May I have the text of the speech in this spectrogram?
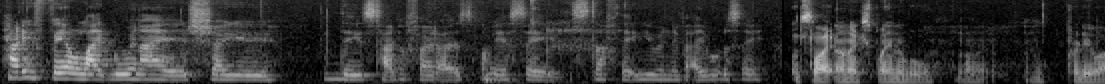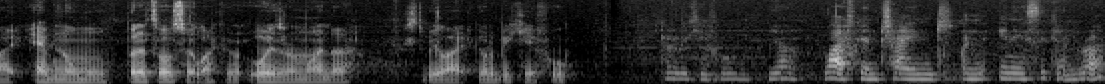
How do you feel like when I show you these type of photos? Obviously, stuff that you were never able to see. It's like unexplainable, like pretty like abnormal, but it's also like a, always a reminder just to be like, got to be careful. Gotta be careful, yeah. Life can change in any second, right?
